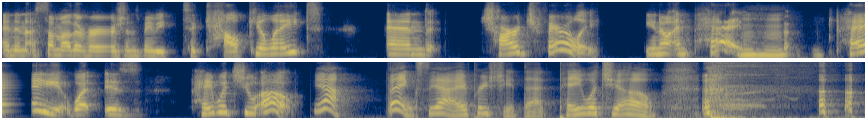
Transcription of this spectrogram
and in some other versions, maybe to calculate and charge fairly, you know, and pay. Mm-hmm. Pay what is, pay what you owe. Yeah. Thanks. Yeah, I appreciate that. Pay what you owe.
